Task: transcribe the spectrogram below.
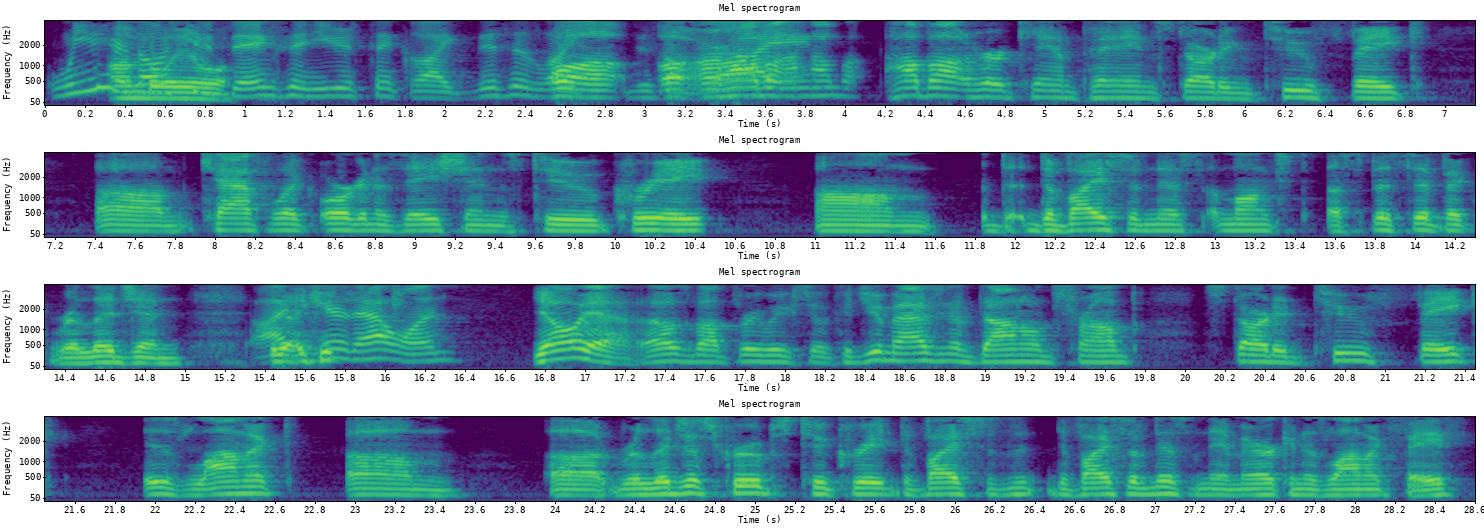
when you hear those two things, and you just think like this is like well, this or, or how, about, how, about, how about her campaign starting two fake um, Catholic organizations to create um, d- divisiveness amongst a specific religion? I hear that one. Oh yeah, that was about three weeks ago. Could you imagine if Donald Trump started two fake Islamic um, uh, religious groups to create divisiveness in the American Islamic faith?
